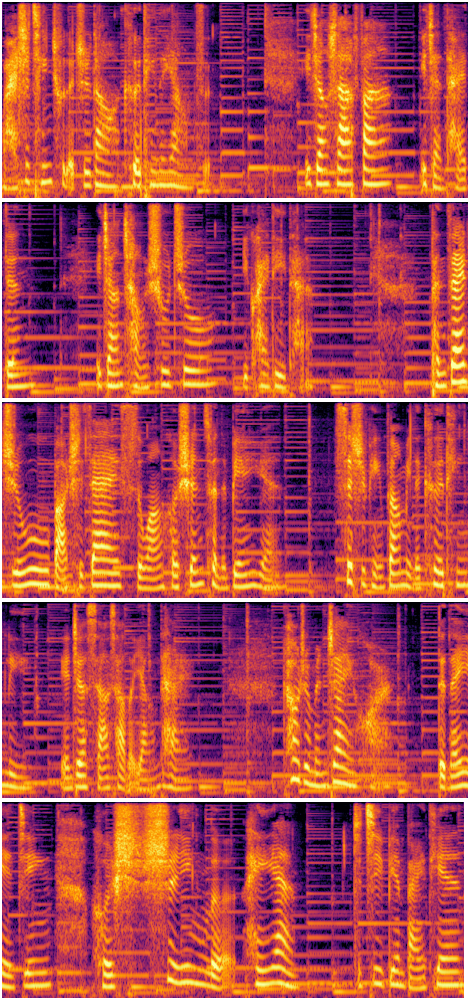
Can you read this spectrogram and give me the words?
我还是清楚的知道客厅的样子：一张沙发，一盏台灯，一张长书桌，一块地毯。盆栽植物保持在死亡和生存的边缘。四十平方米的客厅里，连着小小的阳台，靠着门站一会儿，等待眼睛和适应了黑暗。即便白天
